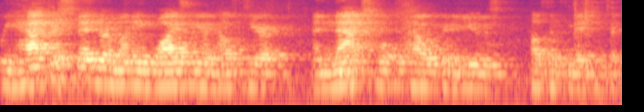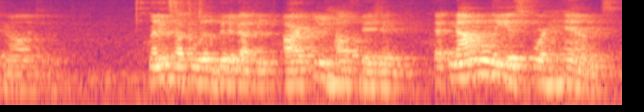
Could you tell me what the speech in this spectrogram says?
We have to spend our money wisely on healthcare, and that's what, how we're going to use health information technology. let me talk a little bit about the, our e-health vision that not only is for HIMSS,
